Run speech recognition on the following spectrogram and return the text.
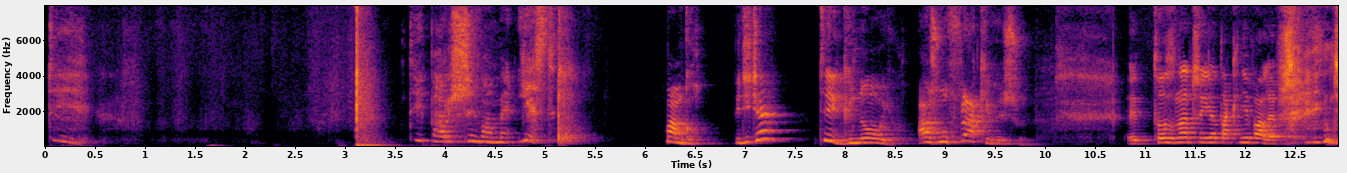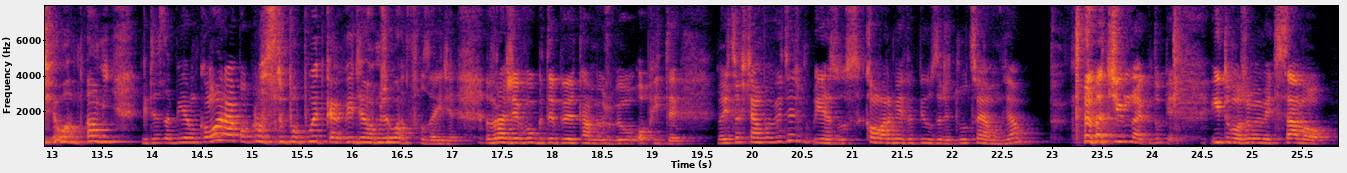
Ty! Ty parszywa me... Jest! Mam go. Widzicie? Ty gnoju. Aż mu flaki wyszły. Y, To znaczy, ja tak nie walę wszędzie łapami. Gdy zabijam komara, po prostu po płytkach wiedziałam, że łatwo zejdzie. W razie W, gdyby tam już był opity. No i co chciałam powiedzieć? Jezus, komar mnie wybił z rytmu. Co ja mówiłam? Teraz zimno jak w dupie. I tu możemy mieć samo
